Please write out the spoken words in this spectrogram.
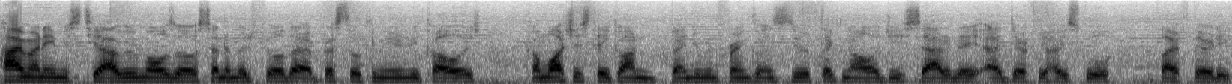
Hi, my name is Tiago Mozo, center midfielder at Bristol Community College. Come watch us take on Benjamin Franklin Institute of Technology Saturday at Durfee High School, 5.30.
